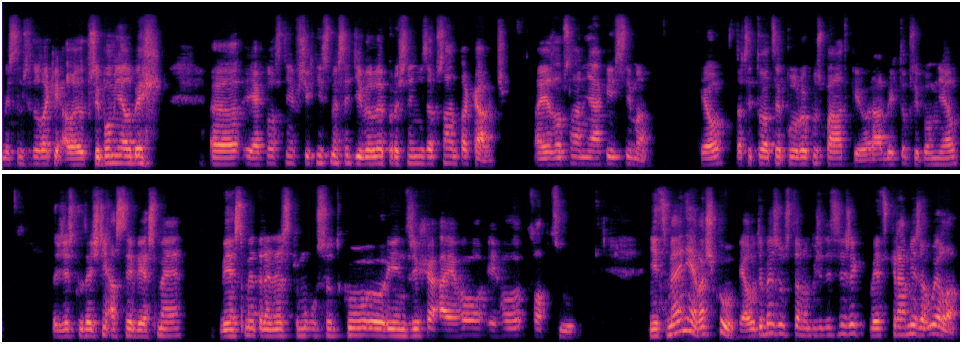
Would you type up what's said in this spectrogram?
myslím si to taky, ale připomněl bych, uh, jak vlastně všichni jsme se divili, proč není zapsán Takáč a je zapsán nějaký Sima. Jo, ta situace půl roku zpátky, jo, rád bych to připomněl. Takže skutečně asi věřme, věřme trenerskému úsudku Jindřicha a jeho, jeho chlapců. Nicméně, Vašku, já u tebe zůstanu, protože ty jsi řekl věc, která mě zaujala.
